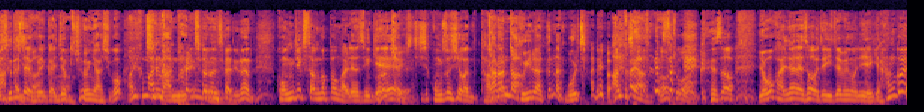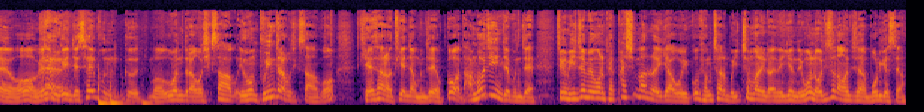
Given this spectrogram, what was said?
잘 들으세요. 그러니까 이제부터 조용히 하시고. 아니, 그 말은 7만 맞는데. 8천 원짜리는 공직선거법 관련해서 이게 그렇지. 진짜 공소시효가 다음 잘한다. 9일 날 끝나 뭘 잘해요. 안타야. 어, 좋아. 그래서 요거 관련해서 이제 이재명 의원이 얘기를 한 거예요. 왜냐면 그래. 이게 이제 세 분 그 뭐 의원들하고 식사하고 의원 부인들하고 식사하고 계산 어떻게 했냐 문제였고 나머지 이제 문제 지금 이재명 의원은 180만 원을 얘기하고 있고 경찰은 뭐 2천만 원이라는 얘기했는데 이건 어디서 나온지 잘 모르겠어요.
